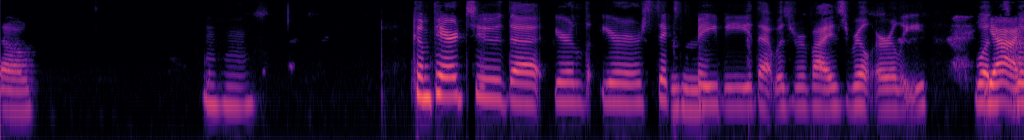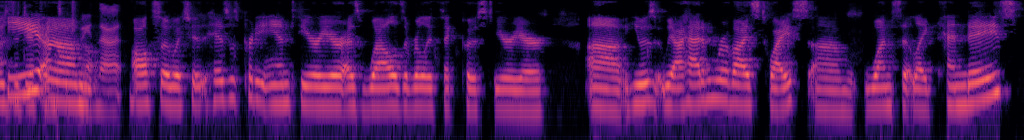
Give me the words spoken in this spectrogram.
So. Mm-hmm. Compared to the your your 6th mm-hmm. baby that was revised real early, What yeah, was he, the difference um, between that? Also, which his was pretty anterior as well as a really thick posterior. Um, he was. We, I had him revised twice. Um, once at like ten days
